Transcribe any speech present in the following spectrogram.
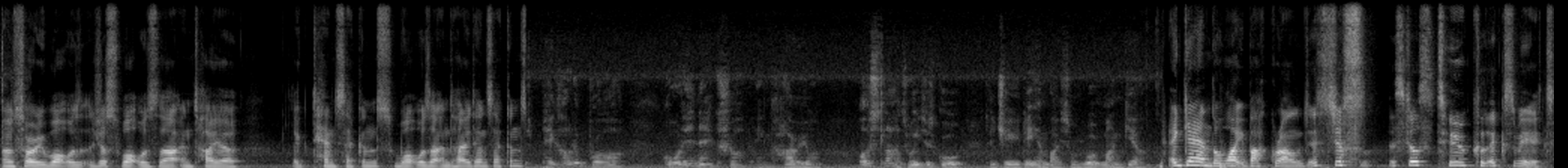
I'm sorry, what was just what was that entire like 10 seconds? What was that entire 10 seconds? Pick out a bra, go to the next shop and carry on. Us lads, we just go to JD and buy some Roadman gear. Again, the white background. It's just it's just two clicks, mate.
